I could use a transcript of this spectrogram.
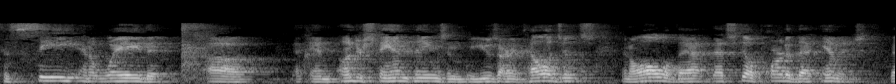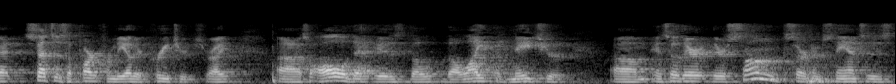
to see in a way that. Uh, and understand things and we use our intelligence and all of that, that's still part of that image that sets us apart from the other creatures, right? Uh, so all of that is the, the light of nature. Um, and so there, there's some circumstances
